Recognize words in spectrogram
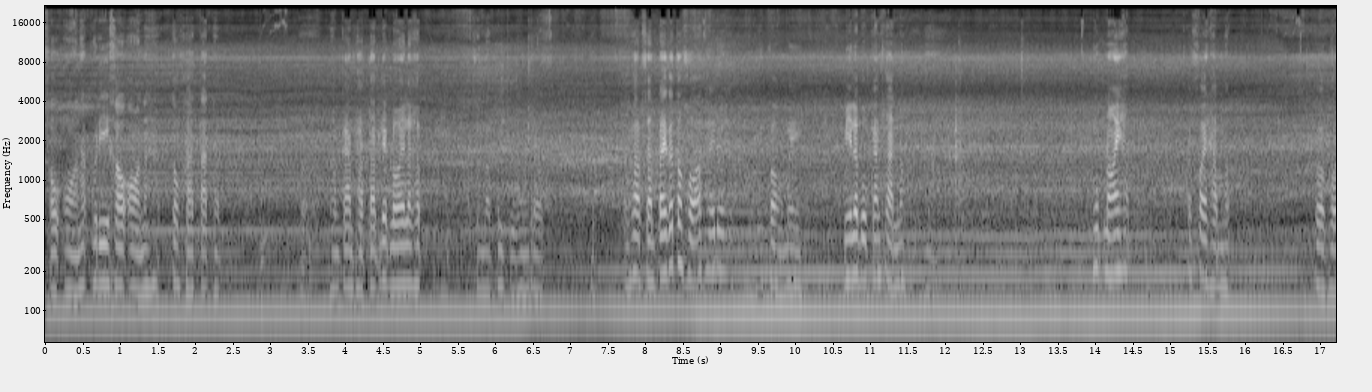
เขาอ่อนครับพอดีเขาอ่อนนะฮะต้องผ่าตัดครับทำการผ่าตัดเรียบร้อยแล้วครับสำหรับคุณปูของเรา ภาพสั่นไปก็ต้องขออภัยด้วยครับกล้องไม่มีระบบการสั่นเนาะงบน้อยครับค่อยๆทำครับก็พอ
